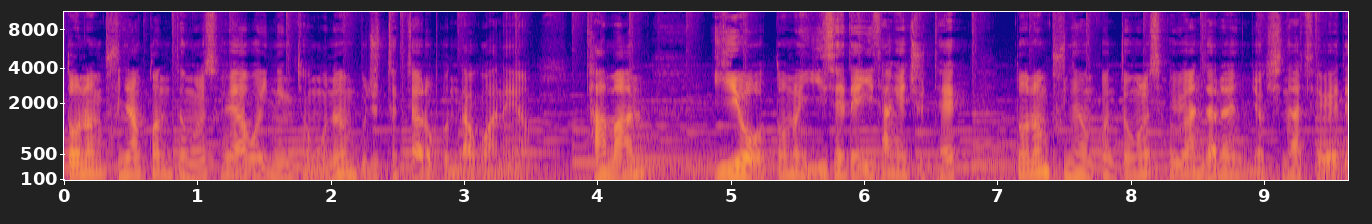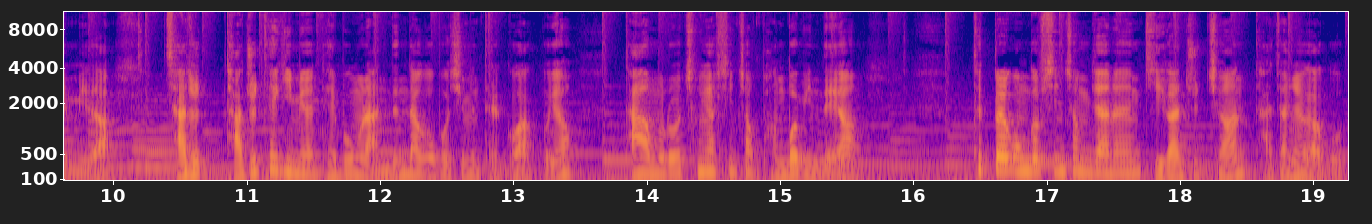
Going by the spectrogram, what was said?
또는 분양권 등을 소유하고 있는 경우는 무주택자로 본다고 하네요. 다만 2호 또는 2세대 이상의 주택 또는 분양권 등을 소유한 자는 역시나 제외됩니다. 자주, 다주택이면 대부분 안 된다고 보시면 될 것 같고요. 다음으로 청약 신청 방법인데요. 특별공급 신청자는 기간 추천, 다자녀 가구,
